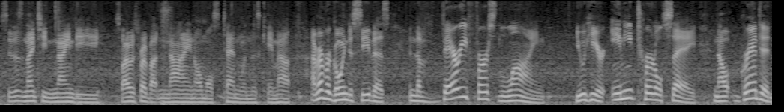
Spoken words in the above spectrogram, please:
See, this is 1990, so I was probably about nine, almost 10 when this came out. I remember going to see this, and the very first line you hear any turtle say. Now, granted,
